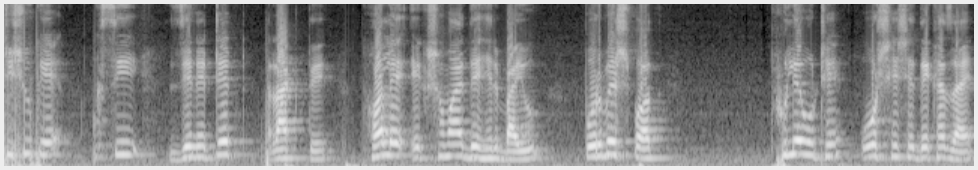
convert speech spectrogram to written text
টিস্যুকে অক্সিজেনেটেড রাখতে ফলে একসময় দেহের বায়ু প্রবেশপথ ফুলে ওঠে ও শেষে দেখা যায়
